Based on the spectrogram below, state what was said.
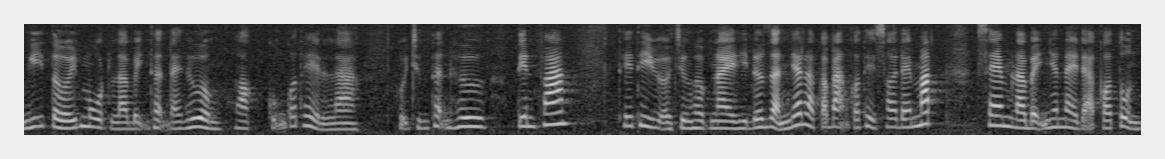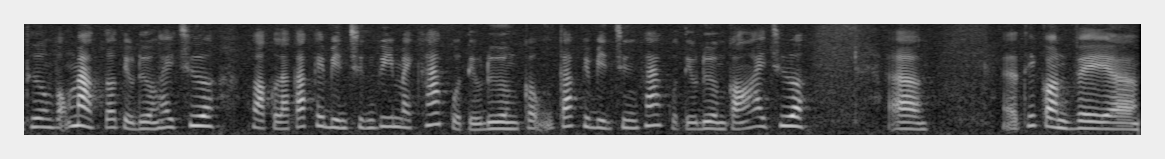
nghĩ tới một là bệnh thận đái đường hoặc cũng có thể là hội chứng thận hư tiên phát. Thế thì ở trường hợp này thì đơn giản nhất là các bạn có thể soi đáy mắt xem là bệnh nhân này đã có tổn thương võng mạc do tiểu đường hay chưa hoặc là các cái biến chứng vi mạch khác của tiểu đường cộng các cái biến chứng khác của tiểu đường có hay chưa. À, thế còn về à,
